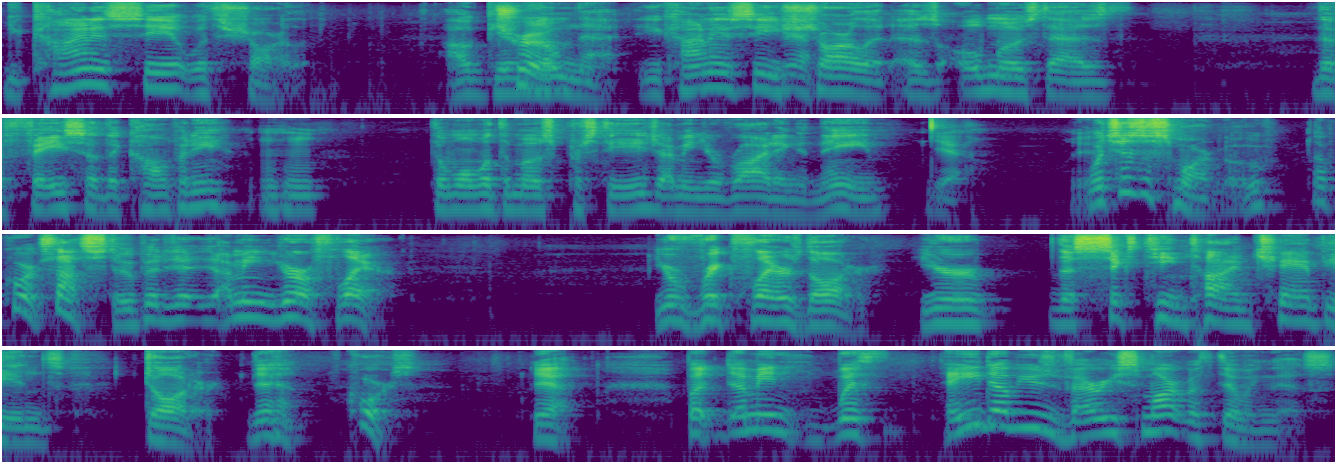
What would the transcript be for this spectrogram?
You kind of see it with Charlotte. I'll give True. them that. You kind of see Charlotte as almost as the face of the company, Mm-hmm. the one with the most prestige. I mean, you're riding a name, Yeah. Which is a smart move. Of course. It's not stupid. I mean, you're a Flair. You're Ric Flair's daughter. You're the 16 time champion's daughter. Yeah. Of course. Yeah. But I mean, with AEW is very smart with doing this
